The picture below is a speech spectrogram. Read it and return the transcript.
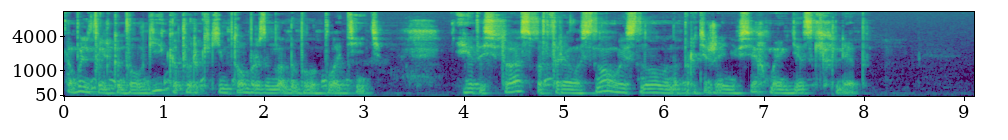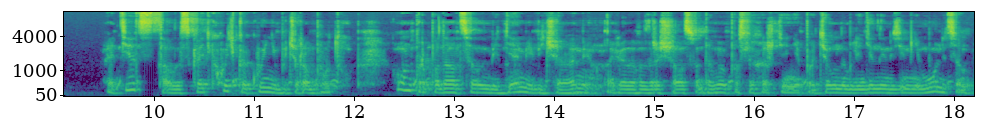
а были только долги, которые каким-то образом надо было платить. И эта ситуация повторялась снова и снова на протяжении всех моих детских лет. Отец стал искать хоть какую-нибудь работу. Он пропадал целыми днями и вечерами, а когда возвращался домой после хождения по темным ледяным зимним улицам,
